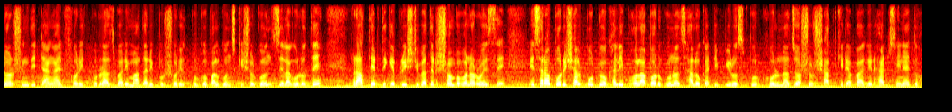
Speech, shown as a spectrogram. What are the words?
নরসিংদী, টাঙ্গাইল, ফরিদপুর, রাজবাড়ী, মাদারীপুর, শরীয়তপুর, গোপালগঞ্জ, কিশোরগঞ্জ জেলাগুলোতে রাতের দিকে বৃষ্টিপাতের সম্ভাবনা রয়েছে। এছাড়াও বরিশাল, পটুয়াখালী ভোলা বরগুনা ঝালকাঠি, পিরোজপুর, খুলনা, যশোর, সাতক্ষীরা, বাগেরহাট, ঝিনাইদহ,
